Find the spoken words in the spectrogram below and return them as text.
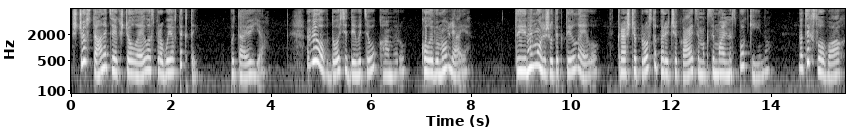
Що станеться, якщо Лейла спробує втекти? питаю я. Вілов досі дивиться у камеру, коли вимовляє. Ти не можеш утекти, Лейло. Краще просто перечекай це максимально спокійно. На цих словах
